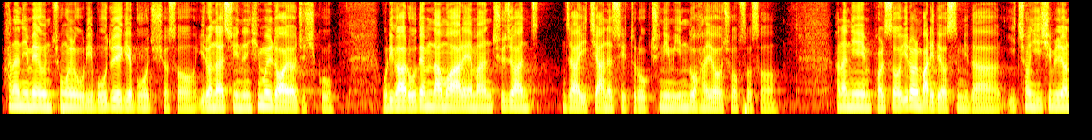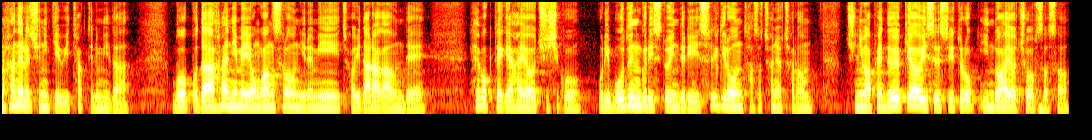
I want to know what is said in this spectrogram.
하나님의 은총을 우리 모두에게 부어 주셔서 일어날 수 있는 힘을 더하여 주시고 우리가 로뎀 나무 아래에만 주저앉아 있지 않을 수 있도록 주님 인도하여 주옵소서. 하나님 벌써 1월 말이 되었습니다. 2021년 한 해를 주님께 위탁드립니다. 무엇보다 하나님의 영광스러운 이름이 저희 나라 가운데 회복되게 하여 주시고 우리 모든 그리스도인들이 슬기로운 다섯 처녀처럼 주님 앞에 늘 깨어 있을 수 있도록 인도하여 주옵소서.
